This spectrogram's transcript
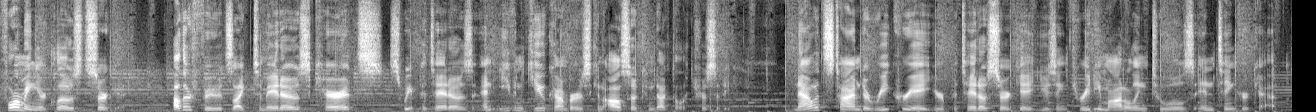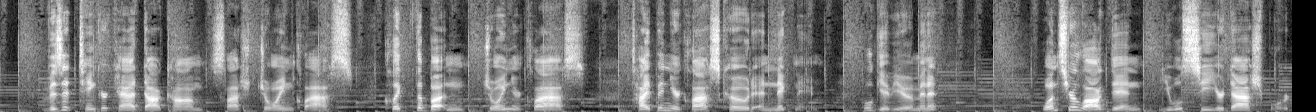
forming your closed circuit. Other foods like tomatoes, carrots, sweet potatoes, and even cucumbers can also conduct electricity. Now it's time to recreate your potato circuit using 3D modeling tools in Tinkercad. Visit tinkercad.com slash join class, click the button Join Your Class, Type in your class code and nickname. We'll give you a minute. Once you're logged in, you will see your dashboard.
